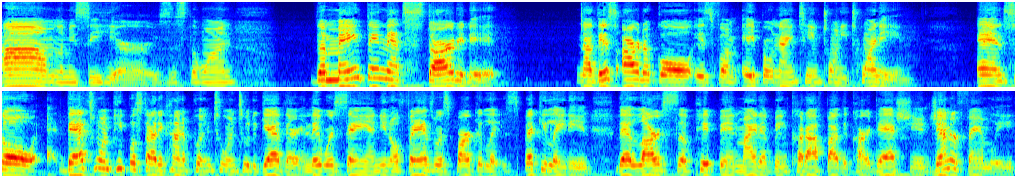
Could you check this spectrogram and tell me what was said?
Um, let me see here. Is this the one? The main thing that started it now this article is from april 19 2020 And so that's when people started kind of putting two and two together. And they were saying, you know, fans were speculating that Larsa Pippen might have been cut off by the Kardashian Jenner family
